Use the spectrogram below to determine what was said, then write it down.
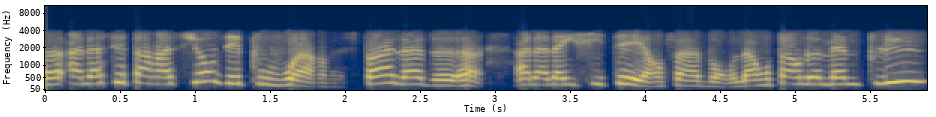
euh, à la séparation des pouvoirs, n'est-ce pas Là, de, à la laïcité. Enfin bon, là, on parle même plus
